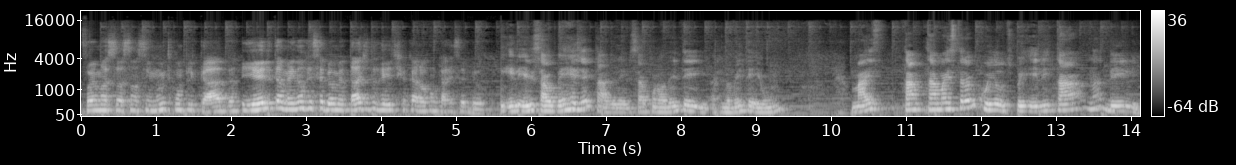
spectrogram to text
Foi uma situação assim muito complicada. E ele também não recebeu metade do hate que a Carol Conká recebeu. Ele, ele saiu bem rejeitado, né? Ele saiu com 90, e- acho que 91. Mas tá, tá mais tranquilo, tipo, ele tá na dele.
